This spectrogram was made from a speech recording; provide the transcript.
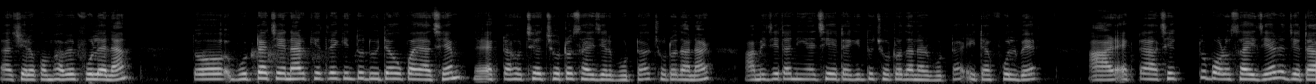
সেরকমভাবে ফুলে না। তো ভুট্টা চেনার ক্ষেত্রে কিন্তু দুইটা উপায় আছে। একটা হচ্ছে ছোট সাইজের ভুট্টা, ছোট দানার। আমি যেটা নিয়েছি এটা কিন্তু ছোট দানার ভুট্টা, এটা ফুলবে। আর একটা আছে একটু বড় সাইজের যেটা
